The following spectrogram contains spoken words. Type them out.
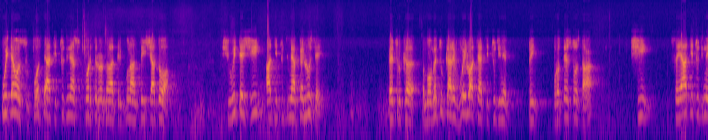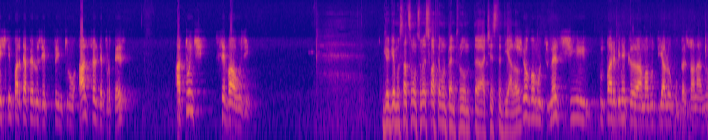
Uite, o suport de atitudinea suporterilor de la tribuna 1 și a doua. Și uite și atitudinea peluzei. Pentru că în momentul în care voi luați atitudine prin protestul ăsta și să ia atitudine și din partea peluzei printr-un alt fel de protest, atunci se va auzi. Gheorghe Mustață, mulțumesc foarte mult pentru uh, acest dialog. Și eu vă mulțumesc și îmi pare bine că am avut dialog cu persoana, nu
